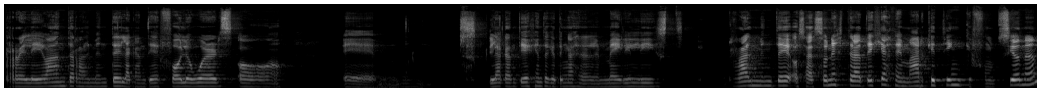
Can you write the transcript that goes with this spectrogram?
relevante realmente la cantidad de followers o eh, la cantidad de gente que tengas en el mailing list. Realmente, o sea, son estrategias de marketing que funcionan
